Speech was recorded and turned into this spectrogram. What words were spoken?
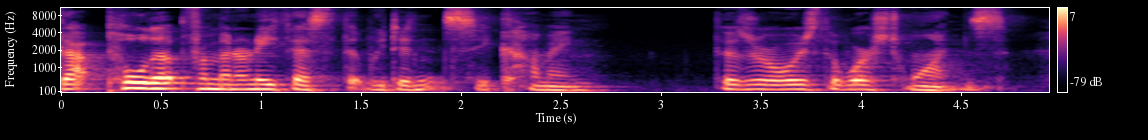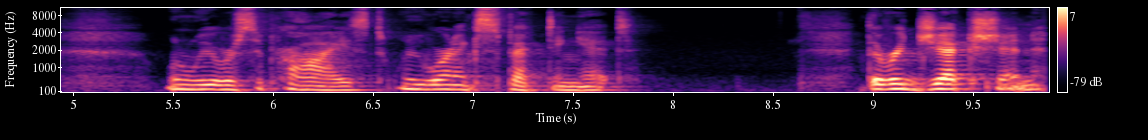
got pulled up from underneath us that we didn't see coming. Those are always the worst ones when we were surprised, we weren't expecting it. The rejection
